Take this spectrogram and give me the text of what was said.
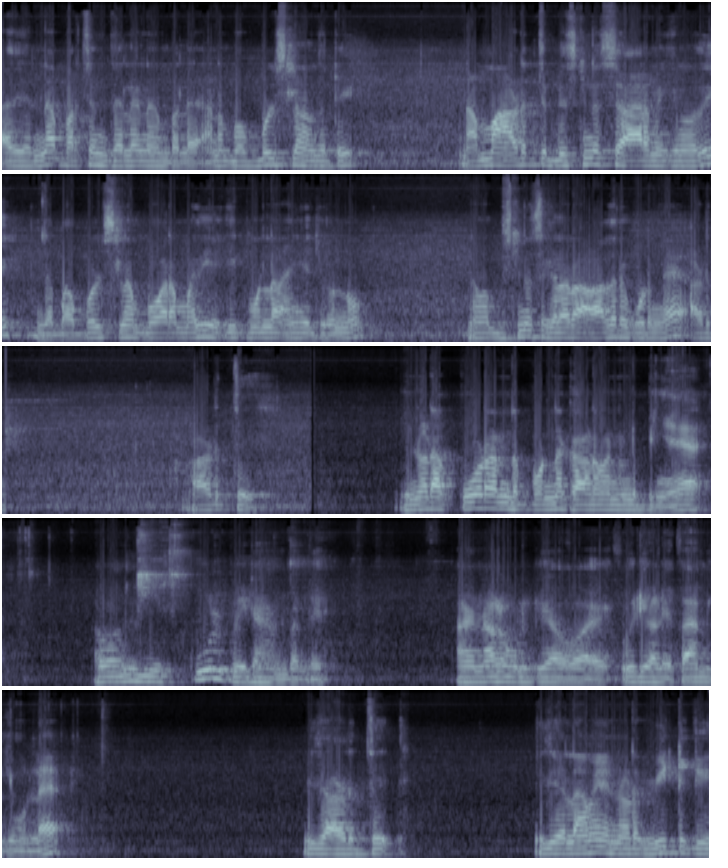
அது என்ன பிரச்சனை தெரியல நம்பல ஆனால் பப்புள்ஸ்லாம் வந்துட்டு நம்ம அடுத்து பிஸ்னஸ் ஆரம்பிக்கும் போது இந்த பப்புள்ஸ்லாம் போகிற மாதிரி எக்யூப்மெண்ட்லாம் வாங்கி வச்சுக்கணும். நம்ம பிஸ்னஸுக்கு எல்லாரும் ஆதரவு கொடுங்க. அடுத்து அடுத்து என்னடா கூட இருந்த பொண்ணை காணவான்னு நினைப்பீங்க? அவள் வந்து நீ ஸ்கூல் போயிட்டான் நண்பர்களே. அதனால் உங்களுக்கு அவள் வீடியோவில் காமிக்க முடில இது அடுத்து இது எல்லாமே என்னோடய வீட்டுக்கு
